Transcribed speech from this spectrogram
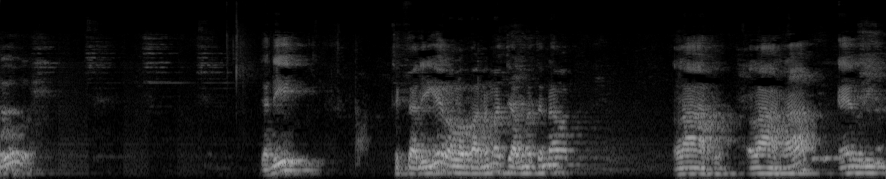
Oh. Jadi cek tadi ge loba nama jalma teh lar lara eli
